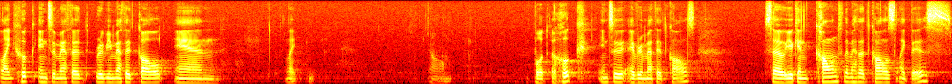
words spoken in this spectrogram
like hook into method Ruby method call and like um, put a hook into every method calls. So you can count the method calls like this.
